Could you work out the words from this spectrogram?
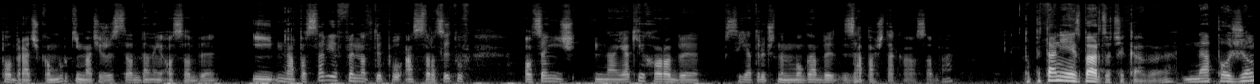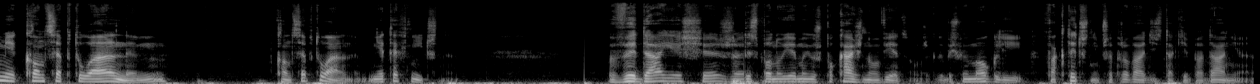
pobrać komórki macierzyste od danej osoby i na podstawie fenotypu astrocytów ocenić, na jakie choroby psychiatryczne mogłaby zapaść taka osoba? To pytanie jest bardzo ciekawe. Na poziomie konceptualnym, konceptualnym, nietechnicznym, Wydaje się, że dysponujemy już pokaźną wiedzą, że gdybyśmy mogli faktycznie przeprowadzić takie badania,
